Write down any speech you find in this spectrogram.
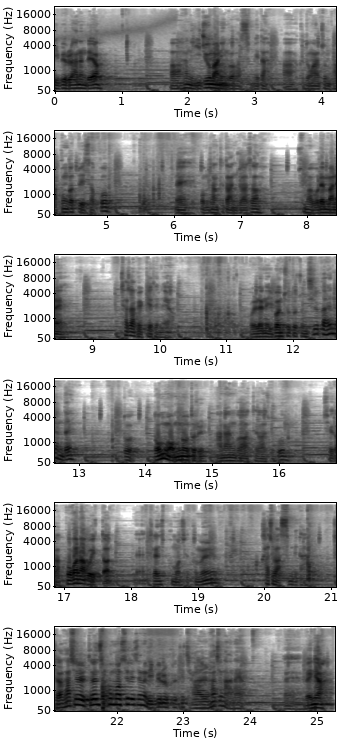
리뷰를 하는데요 아, 한 2주 만인 것 같습니다 아, 그동안 좀 바쁜 것도 있었고 네, 몸 상태도 안 좋아서 정말 오랜만에 찾아뵙게 되네요. 원래는 이번 주도 좀 쉴까 했는데 또 너무 업로드를 안 한 것 같아가지고 제가 보관하고 있던 네, 트랜스포머 제품을 가져왔습니다. 제가 사실 트랜스포머 시리즈는 리뷰를 그렇게 잘 하진 않아요. 네, 왜냐?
